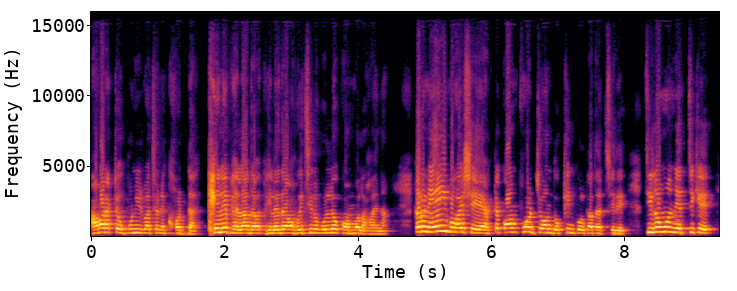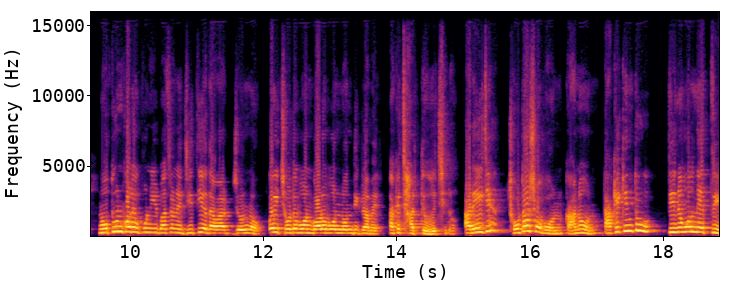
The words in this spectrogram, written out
আবার একটা উপনির্বাচনে খর্দায় ফেলে ফেলা দেওয়া, ফেলে দেওয়া হয়েছিল বললেও কম বলা হয় না। কারণ এই বয়সে একটা কমফোর্ট জোন দক্ষিণ কলকাতার ছেড়ে তৃণমূল নেত্রীকে নতুন করে উপনির্বাচনে জিতিয়ে দেওয়ার জন্য ওই ছোট বোন, বড় বোন নন্দীগ্রামের তাকে ছাড়তে হয়েছিল। আর এই যে ছোট শোভন কানন, তাকে কিন্তু তৃণমূল নেত্রী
